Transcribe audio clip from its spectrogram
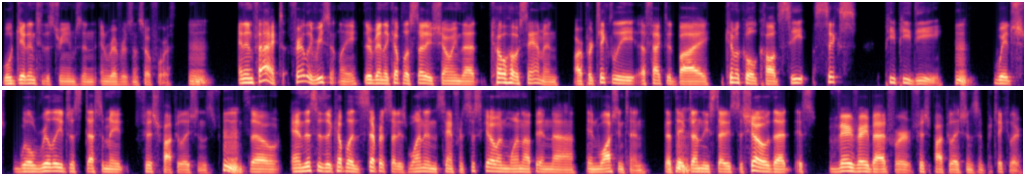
will get into the streams and, and rivers and so forth. Hmm. And in fact, fairly recently, there have been a couple of studies showing that coho salmon are particularly affected by a chemical called C6 PPD, Hmm. Which will really just decimate fish populations. Hmm. And so, and this is a couple of separate studies, one in San Francisco and one up in uh, in Washington, that they've Hmm. done these studies to show that it's very, very bad for fish populations in particular.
